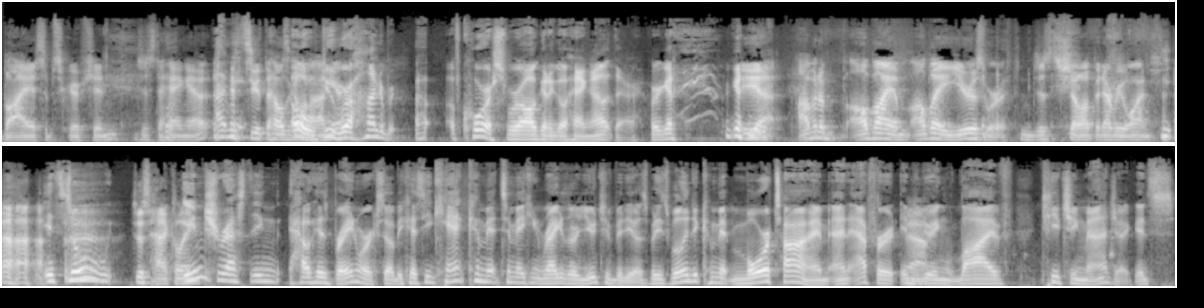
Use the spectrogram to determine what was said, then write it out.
buy a subscription just to hang out, I mean- see what the hell's going Oh, on. Oh, dude, here. we're hundred. Uh, of course, we're all gonna go hang out there. We're gonna. Gonna yeah. I'm gonna. I'll buy a. I'll buy a year's worth and just show up at every one. It's so just heckling. interesting how his brain works, though, because he can't commit to making regular YouTube videos, but he's willing to commit more time and effort into Yeah. doing live teaching magic. It's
